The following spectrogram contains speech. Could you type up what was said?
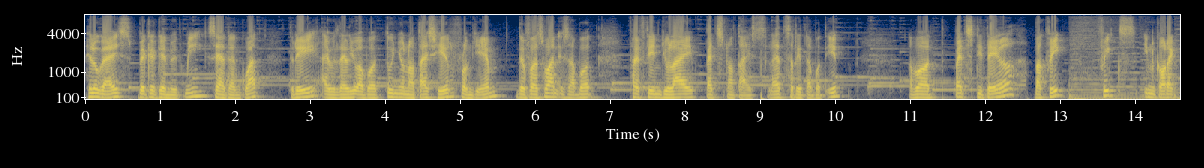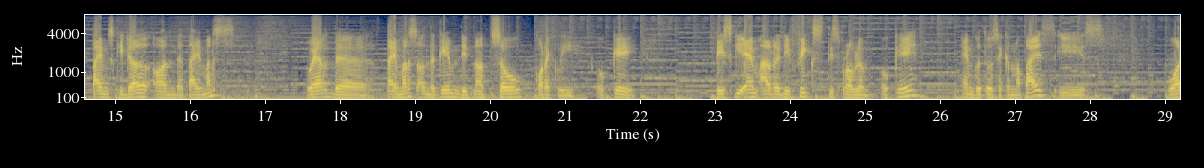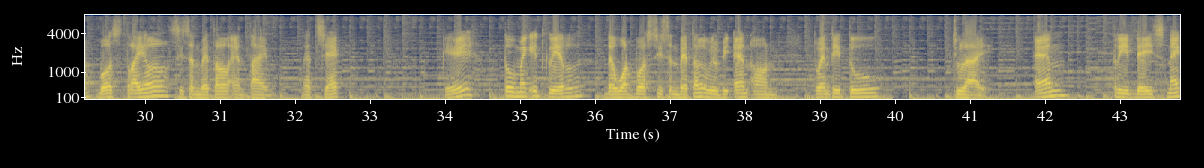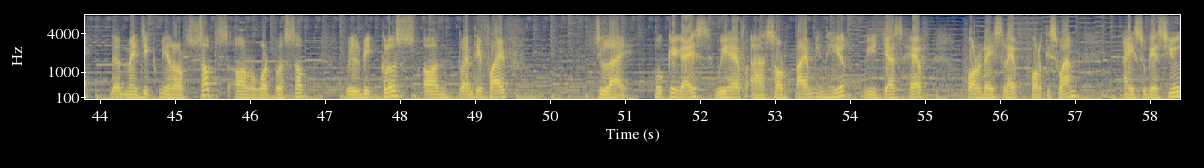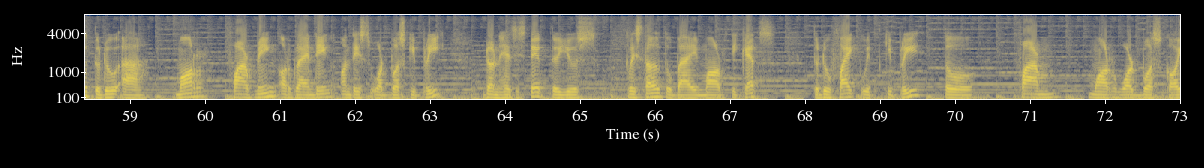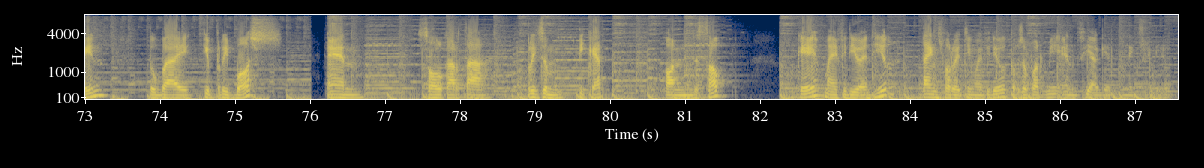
Hello guys, back again with me, Sehat dan Kuat. Today I will tell you about two new notice here from GM. The first one is about 15 July patch notice. Let's read about it. About patch detail, bug fix, fix incorrect time schedule on the timers, where the timers on the game did not show correctly. Okay, this GM already fixed this problem. Okay, and go to second notice is what boss trial, season battle, and time. Let's check. Okay, to make it clear, the World Boss season battle will be end on 22 July, and three days next, the Magic Mirror shops or World Boss shop will be closed on 25 July. Okay guys, we have a short time in here. We just have 4 days left for this one. I suggest you to do a more farming or grinding on this world boss Kipri. Don't hesitate to use crystal to buy more tickets to do fight with Kipri to farm more world boss coin to buy Kipri boss and Soul Karta Prism ticket on the shop. Okay, my video end here. Thanks for watching my video. Come support me and see you again next video.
